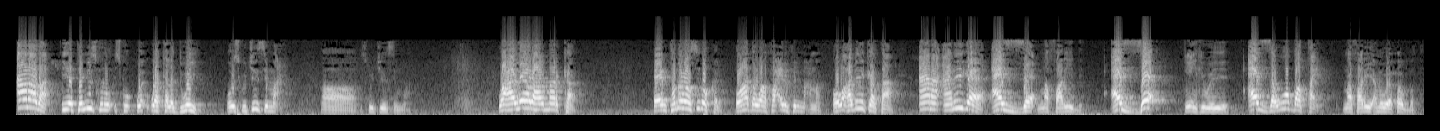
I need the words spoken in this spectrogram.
Anada iyo tamiiskuna isku waa kala duwan oo isku jinsi ma ah isku jinsi maaha waxaad leedahay marka tana waa sidoo kale. Oo hadda waa faacilun fi lmacnaa oo waxaad dhigi kartaa ana aniga caza nafarid caza ficilkii weeye caza wuu batay. Nafari ama waa xoog batay.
